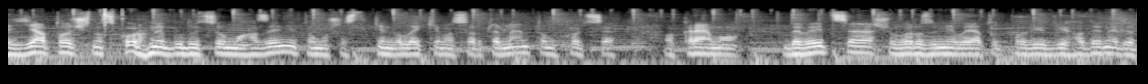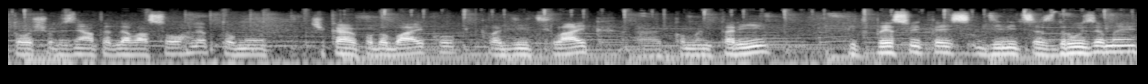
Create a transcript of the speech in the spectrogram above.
Я точно скоро не буду в цьому магазині, тому що з таким великим асортиментом хочеться окремо дивитися, щоб ви розуміли, я тут провів дві години для того, щоб зняти для вас огляд. Тому чекаю подобайку, кладіть лайк, е, коментарі, підписуйтесь, діліться з друзями.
